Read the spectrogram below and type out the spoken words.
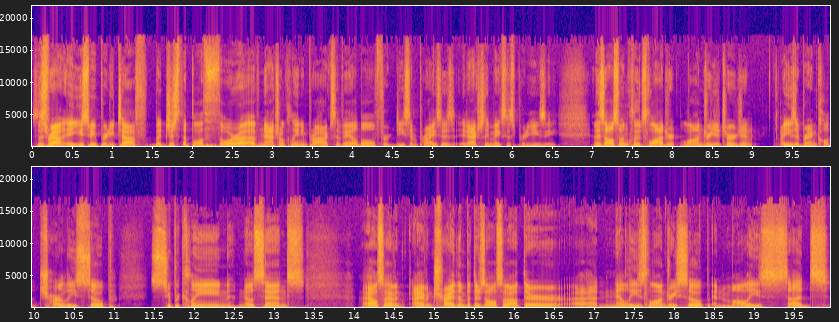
So this route it used to be pretty tough, but just the plethora of natural cleaning products available for decent prices, it actually makes this pretty easy. And this also includes laundry, laundry detergent. I use a brand called Charlie's soap. Super clean, no scent. I also haven't I haven't tried them, but there's also out there uh, Nellie's laundry soap and Molly's suds.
